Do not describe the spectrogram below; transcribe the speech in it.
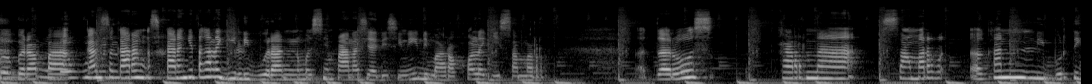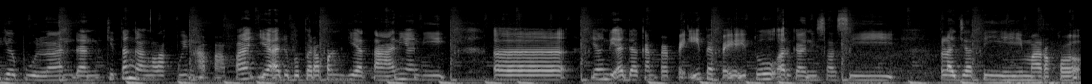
beberapa kan sekarang sekarang kita kan lagi liburan musim panas ya di sini di Maroko lagi summer. Terus karena summer eh, kan libur tiga bulan dan kita nggak ngelakuin apa-apa ya ada beberapa kegiatan yang di eh, yang diadakan PPI PPI itu organisasi pelajar di Maroko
